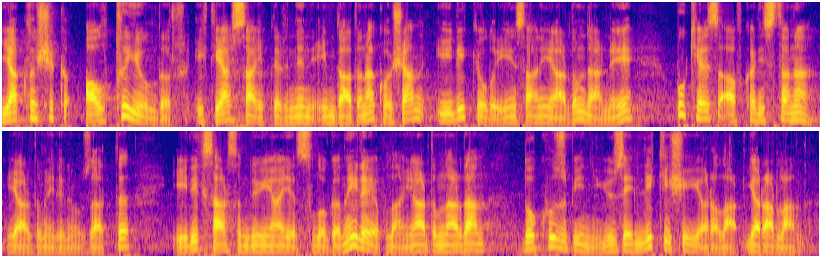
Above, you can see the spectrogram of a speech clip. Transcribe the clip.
Yaklaşık 6 yıldır ihtiyaç sahiplerinin imdadına koşan İyilik Yolu İnsani Yardım Derneği bu kez Afganistan'a yardım elini uzattı. İyilik sarsın dünyayı sloganı ile yapılan yardımlardan 9150 kişi yararlandı.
